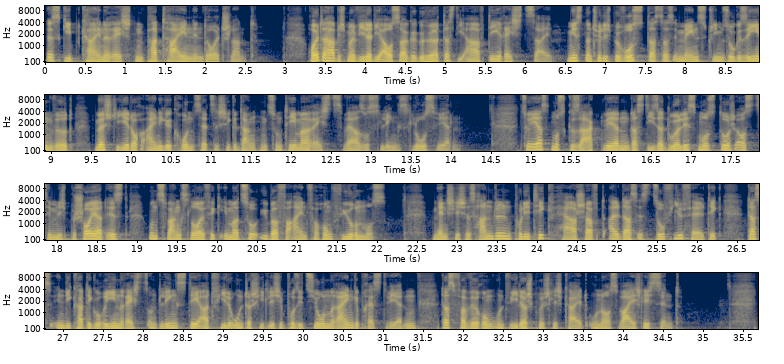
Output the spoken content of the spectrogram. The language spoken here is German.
Es gibt keine rechten Parteien in Deutschland. Heute habe ich mal wieder die Aussage gehört, dass die AfD rechts sei. Mir ist natürlich bewusst, dass das im Mainstream so gesehen wird, möchte jedoch einige grundsätzliche Gedanken zum Thema rechts versus links loswerden. Zuerst muss gesagt werden, dass dieser Dualismus durchaus ziemlich bescheuert ist und zwangsläufig immer zur Übervereinfachung führen muss. Menschliches Handeln, Politik, Herrschaft, all das ist so vielfältig, dass in die Kategorien rechts und links derart viele unterschiedliche Positionen reingepresst werden, dass Verwirrung und Widersprüchlichkeit unausweichlich sind.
